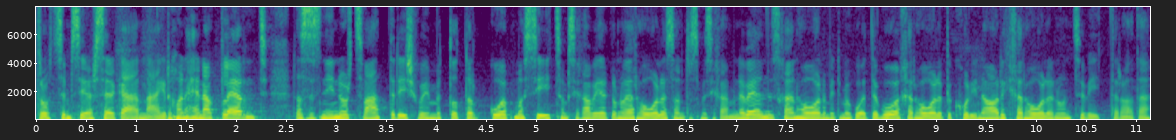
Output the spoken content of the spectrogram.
trotzdem sehr, sehr gerne eigentlich. Und haben auch gelernt, dass es nicht nur das Wetter ist, wo immer total gut muss sein, um sich auch irgendwo zu erholen, sondern dass man sich auch einen Wellness kann holen mit einem guten Buch erholen, bei Kulinarik erholen und so weiter. Oder?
